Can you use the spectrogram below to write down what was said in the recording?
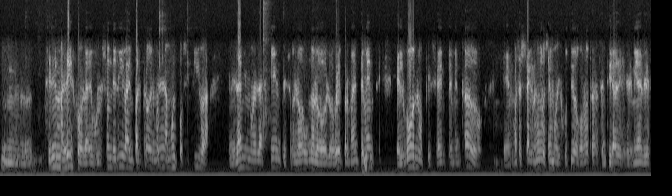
sin ir más lejos, la devolución del IVA ha impactado de manera muy positiva en el ánimo de la gente, eso uno lo, ve permanentemente, el bono que se ha implementado, eh, más allá que nosotros hemos discutido con otras entidades gremiales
